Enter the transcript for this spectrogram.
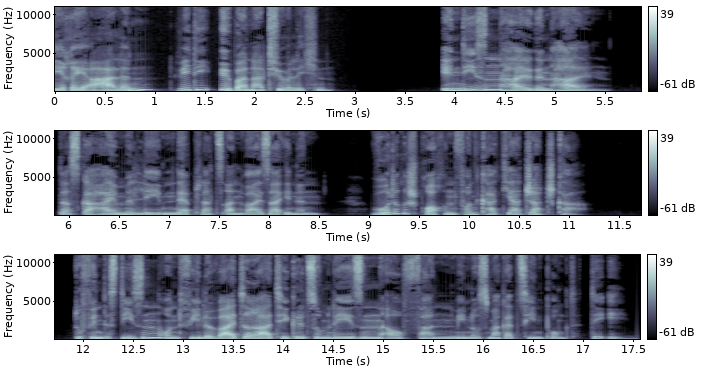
Die realen wie die übernatürlichen. In diesen heiligen Hallen, das geheime Leben der PlatzanweiserInnen, wurde gesprochen von Katja Jatschka. Du findest diesen und viele weitere Artikel zum Lesen auf fun-magazin.de.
